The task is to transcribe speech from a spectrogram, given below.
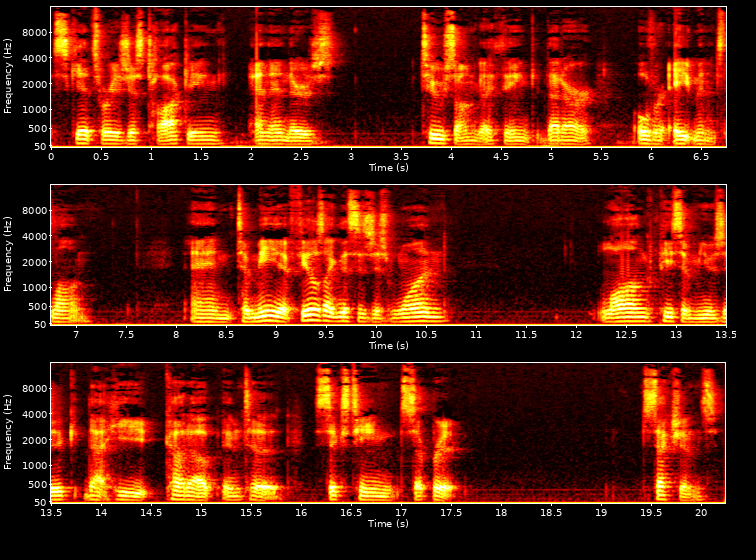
skits where he's just talking, and then there's two songs I think that are over eight minutes long. And to me, it feels like this is just one long piece of music that he cut up into 16 separate sections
